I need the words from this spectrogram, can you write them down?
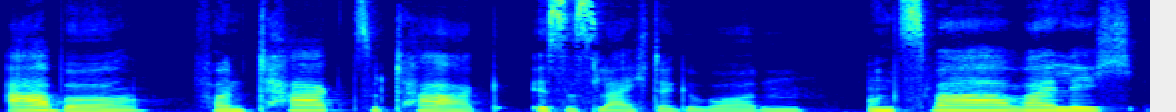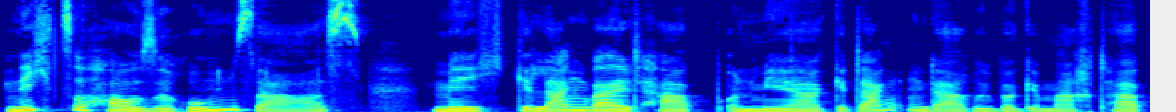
aber von Tag zu Tag ist es leichter geworden. Und zwar, weil ich nicht zu Hause rumsaß, mich gelangweilt habe und mir Gedanken darüber gemacht habe,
